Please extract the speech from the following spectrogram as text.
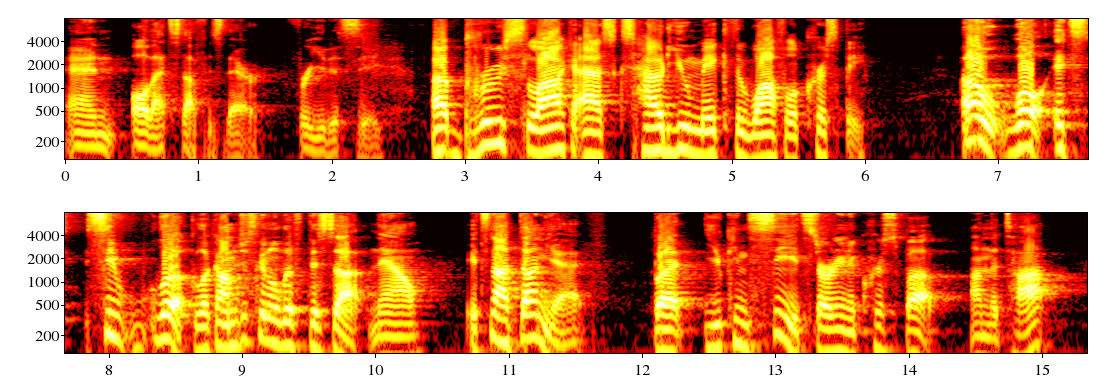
and all that stuff is there for you to see. Uh, Bruce Locke asks, "How do you make the waffle crispy?" Oh, well, it's see, look, look, I'm just going to lift this up. Now, it's not done yet, but you can see it's starting to crisp up on the top.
